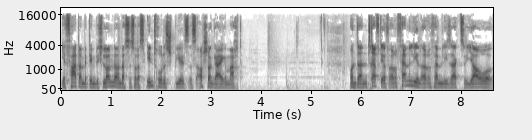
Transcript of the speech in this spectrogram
ihr fahrt dann mit dem durch London, das ist so das Intro des Spiels, ist auch schon geil gemacht. Und dann trefft ihr auf eure Family und eure Family sagt so, yo,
